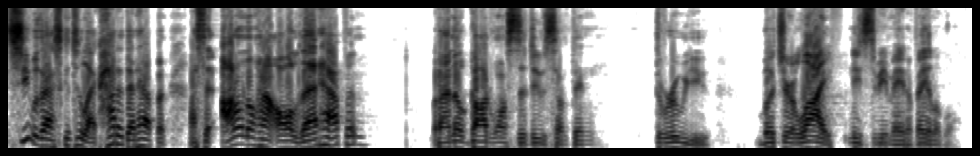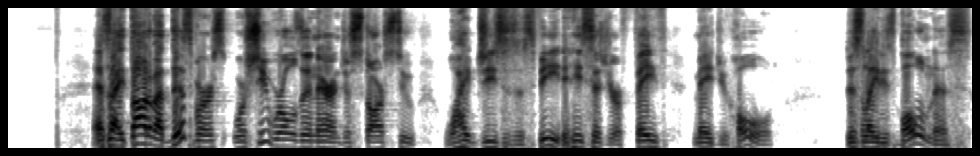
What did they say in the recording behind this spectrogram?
she was asking too, like, how did that happen? I said, I don't know how all of that happened, but I know God wants to do something through you, but your life needs to be made available as I thought about this verse where she rolls in there and just starts to wipe Jesus' feet, and he says, Your faith made you whole. This lady's boldness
